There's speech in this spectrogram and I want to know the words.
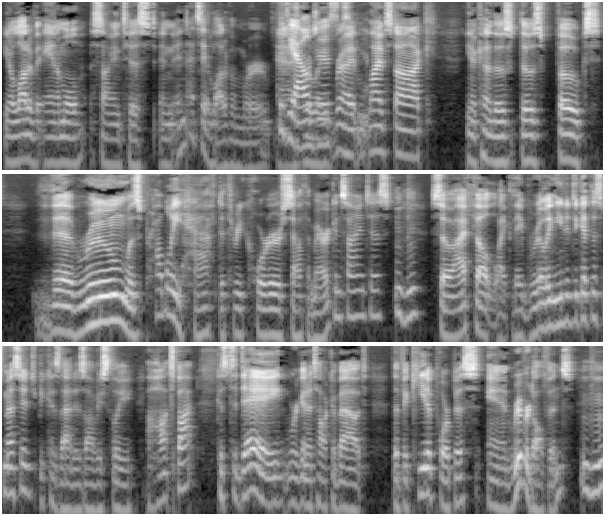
You know, a lot of animal scientists, and, and I'd say a lot of them were Physiologists, right? yeah. Livestock, you know, kind of those those folks. The room was probably half to three quarters South American scientists. Mm-hmm. So I felt like they really needed to get this message because that is obviously a hot spot. Because today we're going to talk about the vaquita porpoise and river dolphins, mm-hmm.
